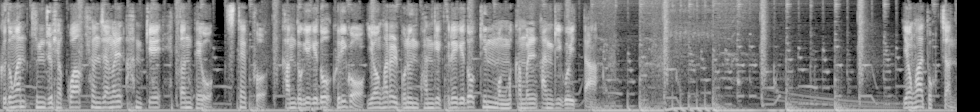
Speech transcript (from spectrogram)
그동안 김주혁과 현장을 함께 했던 배우, 스태프, 감독에게도 그리고 영화를 보는 관객들에게도 긴 먹먹함을 안기고 있다. 영화 독전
